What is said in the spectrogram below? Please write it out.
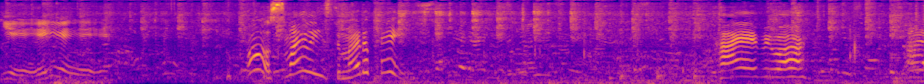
very oh, much. Hi everyone. Hi.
